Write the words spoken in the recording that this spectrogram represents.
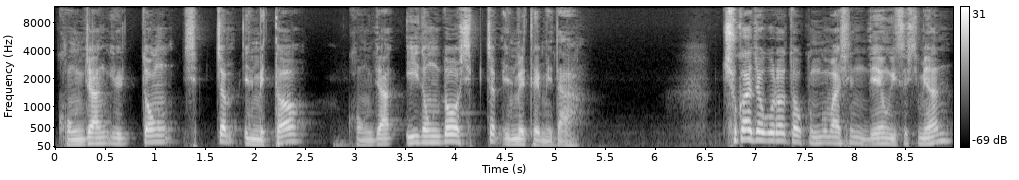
공장 1동 10.1m, 공장 2동도 10.1m입니다. 추가적으로 더 궁금하신 내용 있으시면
